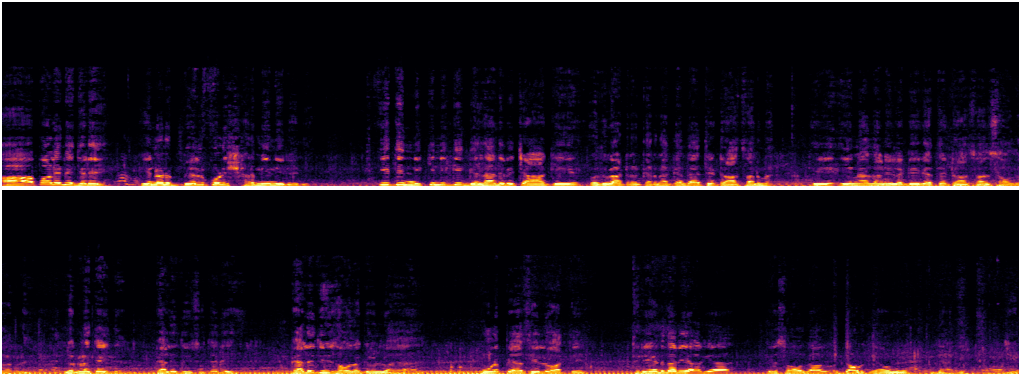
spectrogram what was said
ਆਪ ਵਾਲੇ ਨੇ ਜਿਹੜੇ ਇਹਨਾਂ ਨੂੰ ਬਿਲਕੁਲ ਸ਼ਰਮ ਨਹੀਂ ਰਹੀ ਇਹ ਤੇ ਨਿੱਕੀ ਨਿੱਕੀ ਗੱਲਾਂ ਦੇ ਵਿੱਚ ਆ ਕੇ ਉਦਘਾਟਨ ਕਰਨਾ ਕਹਿੰਦਾ ਇੱਥੇ ਟਰਾਂਸਫਾਰਮ ਇਹ ਇਹਨਾਂ ਦਾ ਨਹੀਂ ਲੱਗੇਗਾ ਇੱਥੇ ਟਰਾਂਸਫਾਰਮ 100 ਦਾ ਲੱਗਣਾ। ਲੱਗਣਾ ਚਾਹੀਦਾ। ਪਹਿਲੇ ਤੁਸੀਂ ਸੁਤੇ ਨਹੀਂ ਪਹਿਲੇ ਤੁਸੀਂ 100 ਦਾ ਕਿਉਂ ਲਵਾਇਆ? ਹੁਣ ਪੈਸੇ ਲਵਾਤੇ। ਟ੍ਰੇਨ ਦਾ ਵੀ ਆ ਗਿਆ ਤੇ 100 ਦਾ ਦੌੜ ਗਿਆ ਉਹ ਮੇਰੇ ਲੈ ਕੇ। ਜੀ,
